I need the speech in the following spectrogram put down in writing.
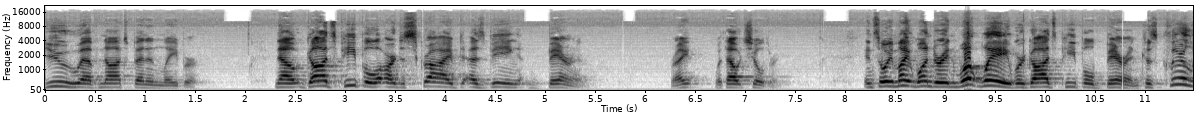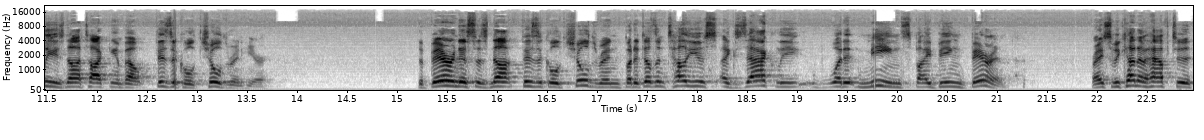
you who have not been in labor. Now, God's people are described as being barren, right? Without children. And so we might wonder in what way were God's people barren? Because clearly he's not talking about physical children here. The barrenness is not physical children, but it doesn't tell you exactly what it means by being barren. Right? So we kind of have to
